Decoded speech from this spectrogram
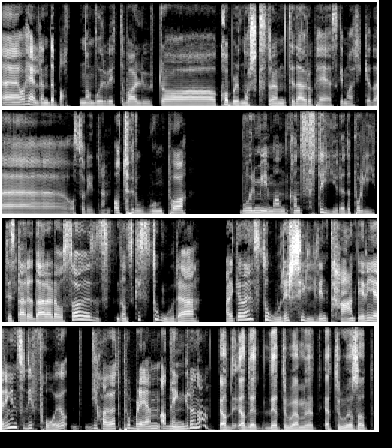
Eh, Og hele den debatten om hvorvidt det var lurt å koble norsk strøm til det europeiske markedet, og så videre. Og troen på hvor mye man kan styre det politisk. Der, der er det også ganske store er det ikke det? Store skiller internt i regjeringen, så de, jo, de har jo et problem av den grunn òg. Ja, ja det, det tror jeg, men jeg, jeg tror også at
